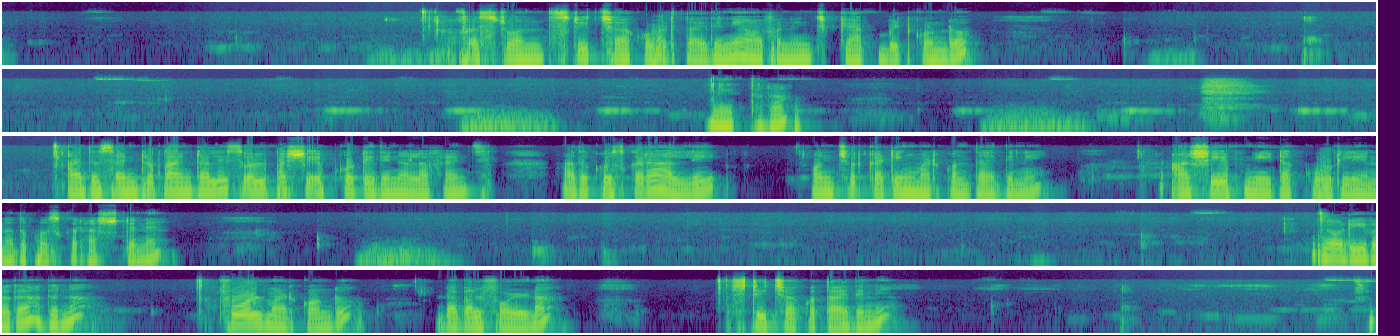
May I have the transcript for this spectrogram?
ಫಸ್ಟ್ ಒಂದು ಸ್ಟಿಚ್ ಹಾಕೊಬಿಡ್ತಾ ಇದ್ದೀನಿ ಹಾಫ್ ಅನ್ ಇಂಚ್ ಕ್ಯಾಪ್ ಬಿಟ್ಕೊಂಡು. ಈ ಥರ ಅದು ಸೆಂಟ್ರ್ ಪಾಯಿಂಟಲ್ಲಿ ಸ್ವಲ್ಪ ಶೇಪ್ ಕೊಟ್ಟಿದ್ದೀನಲ್ಲ ಫ್ರೆಂಡ್ಸ್ ಅದಕ್ಕೋಸ್ಕರ ಅಲ್ಲಿ ಒಂಚೂರು ಕಟಿಂಗ್ ಮಾಡ್ಕೊತಾ ಇದ್ದೀನಿ. ಆ ಶೇಪ್ ನೀಟಾಗಿ ಕೂರಲಿ ಅನ್ನೋದಕ್ಕೋಸ್ಕರ ಅಷ್ಟೇ ನೋಡಿ ಇವಾಗ ಅದನ್ನು ಫೋಲ್ಡ್ ಮಾಡಿಕೊಂಡು ಡಬಲ್ ಫೋಲ್ಡ್ನ ಸ್ಟಿಚ್ ಹಾಕೋತಾ ಇದ್ದೀನಿ.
